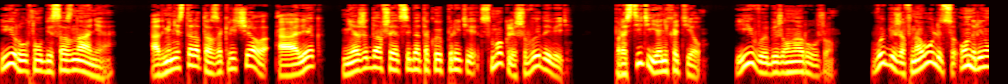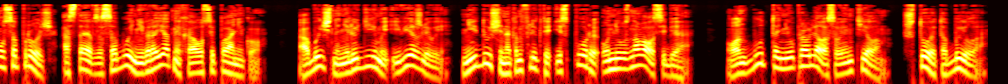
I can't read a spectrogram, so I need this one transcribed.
и рухнул без сознания. Администратор закричала, а Олег, не ожидавший от себя такой прыти, смог лишь выдавить. «Простите, я не хотел», и выбежал наружу. Выбежав на улицу, он ринулся прочь, оставив за собой невероятный хаос и панику. Обычно нелюдимый и вежливый, не идущий на конфликты и споры, он не узнавал себя. Он будто не управлял своим телом. Что это было?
